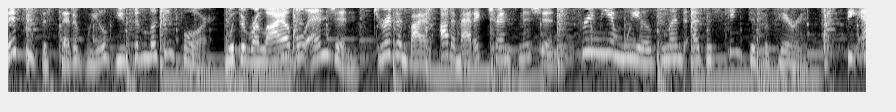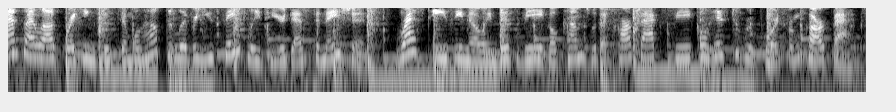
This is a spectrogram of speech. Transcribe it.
is the set of wheels you've been looking for with a reliable engine driven by an automatic transmission. Premium wheels lend a distinctive appearance. The anti-lock braking system will help deliver you safely to your destination. Rest easy knowing this vehicle comes with a Carfax Vehicle History Report from Carfax,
